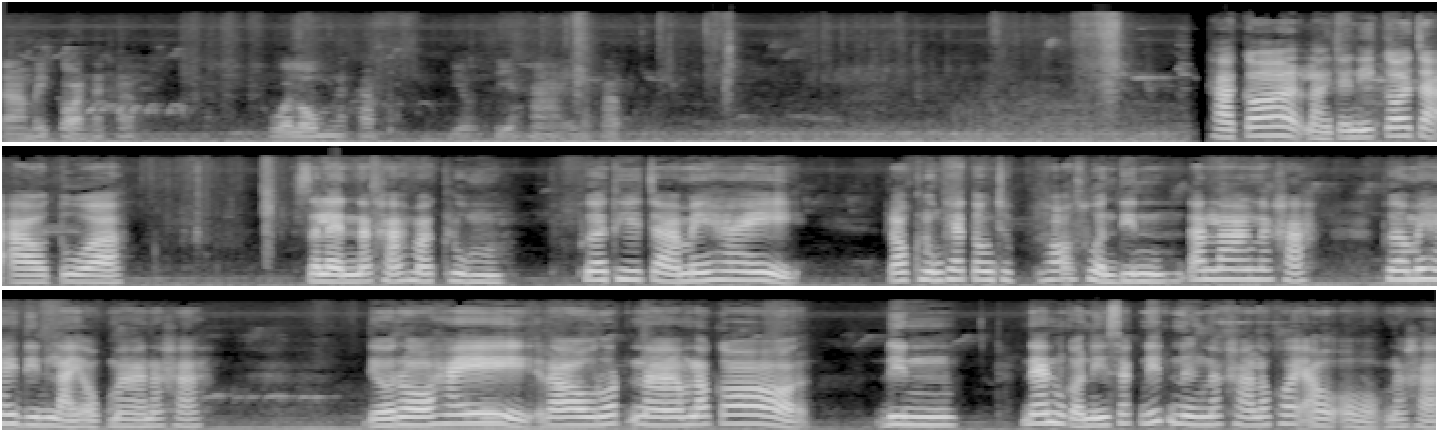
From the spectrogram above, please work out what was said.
ดามไว้ก่อนนะครับหัวล้มนะครับ เดี๋ยวเสียหายนะครับ ค่ะก็หลังจากนี้ก็จะเอาตัวสแลนนะคะ มาคลุมเพื่อที่จะไม่ให้เราคลุมแค่ตรงเฉพาะส่วนดินด้านล่างนะคะ เพื่อไม่ให้ดินไหลออกมานะคะ เดี๋ยวรอให้เรารดน้ำแล้วก็ดินแน่นกว่านี้สักนิดนึงนะคะ แล้วค่อยเอาออกนะคะ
